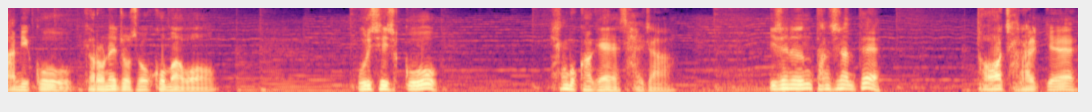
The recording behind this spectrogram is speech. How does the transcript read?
나 믿고 결혼해줘서 고마워. 우리 세 식구 행복하게 살자. 이제는 당신한테 더 잘할게.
